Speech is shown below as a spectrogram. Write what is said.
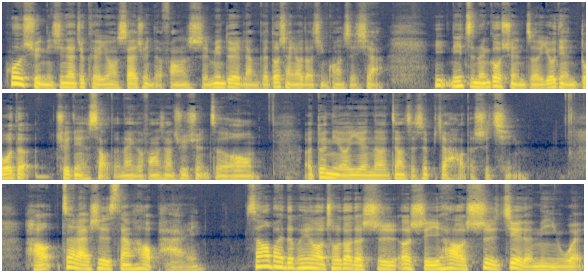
或许你现在就可以用筛选的方式，面对两个都想要的情况之下，你只能够选择优点多的、缺点少的那个方向去选择哦。而对你而言呢，这样子是比较好的事情。好，再来是三号牌，三号牌的朋友抽到的是二十一号世界的逆位。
